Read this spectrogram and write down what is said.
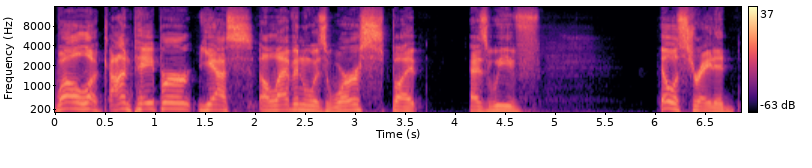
Well, look, on paper, yes, 11 was worse, but as we've illustrated,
